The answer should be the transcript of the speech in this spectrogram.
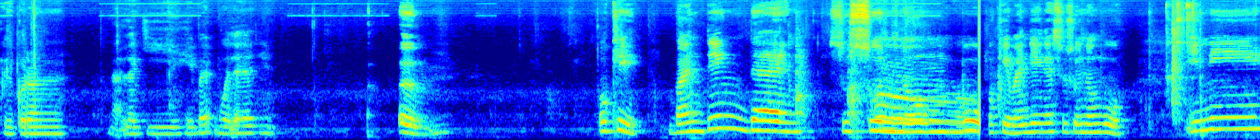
Kalau korang nak lagi hebat, buatlah lagi. Um. Okey, banding dan susun nombor. Okey, banding dan susun nombor. Ini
